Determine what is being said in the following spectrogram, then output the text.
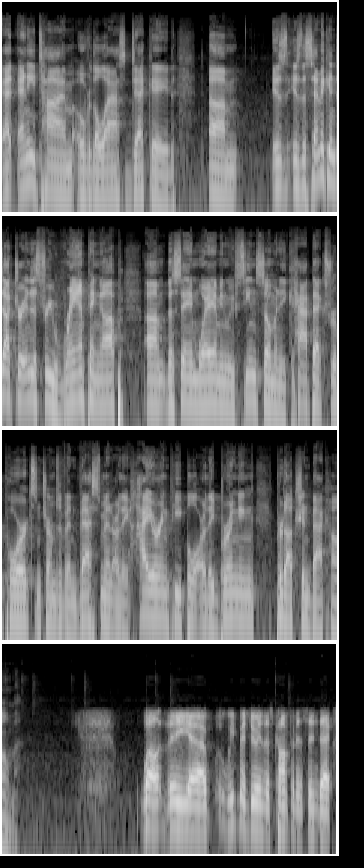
at any time over the last decade. Um, is is the semiconductor industry ramping up um, the same way? I mean, we've seen so many capex reports in terms of investment. Are they hiring people? Are they bringing production back home? Well, the uh, we've been doing this confidence index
